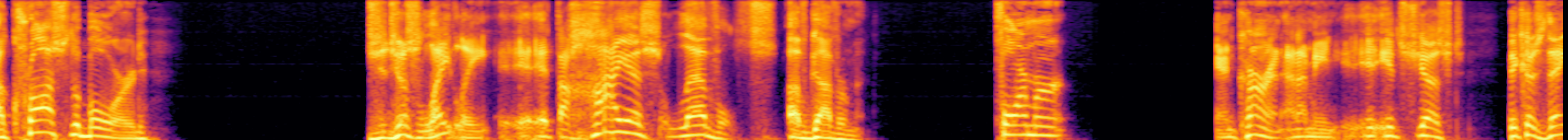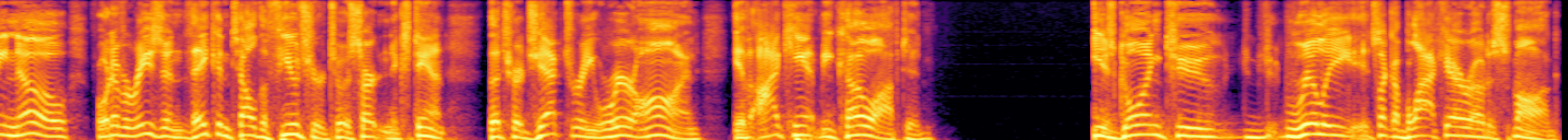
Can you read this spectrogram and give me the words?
across the board just lately at the highest levels of government, former and current. And I mean, it's just because they know, for whatever reason, they can tell the future to a certain extent. The trajectory we're on, if I can't be co-opted, is going to really, it's like a black arrow to Smaug.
